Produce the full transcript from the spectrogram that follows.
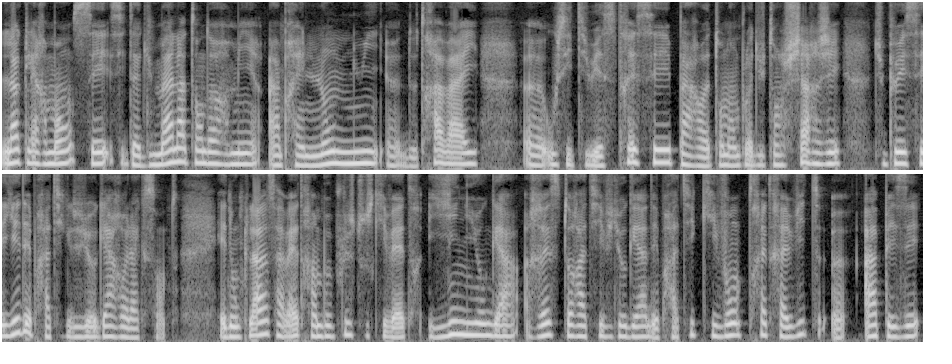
Là, clairement, c'est si tu as du mal à t'endormir après une longue nuit euh, de travail euh, ou si tu es stressé par euh, ton emploi du temps chargé, tu peux essayer des pratiques de yoga relaxantes. Et donc là, ça va être un peu plus tout ce qui va être yin yoga, restaurative yoga, des pratiques qui vont très très vite apaiser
